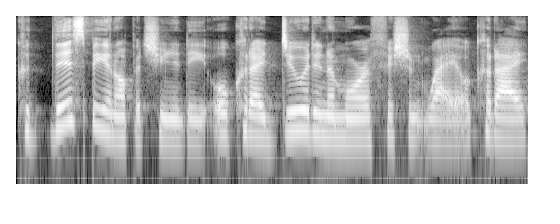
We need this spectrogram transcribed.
could this be an opportunity or could I do it in a more efficient way or could I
